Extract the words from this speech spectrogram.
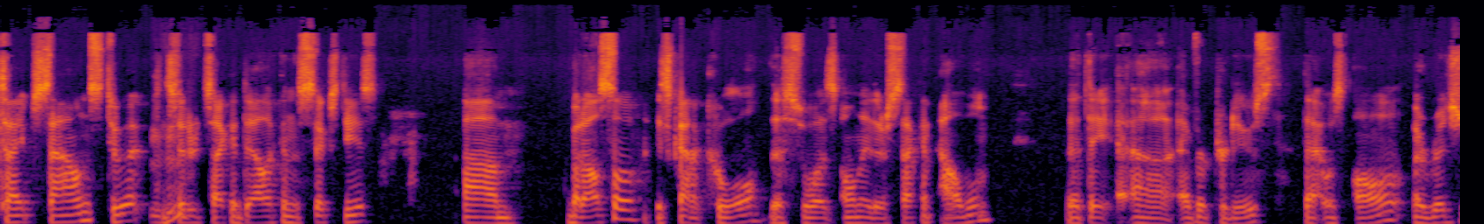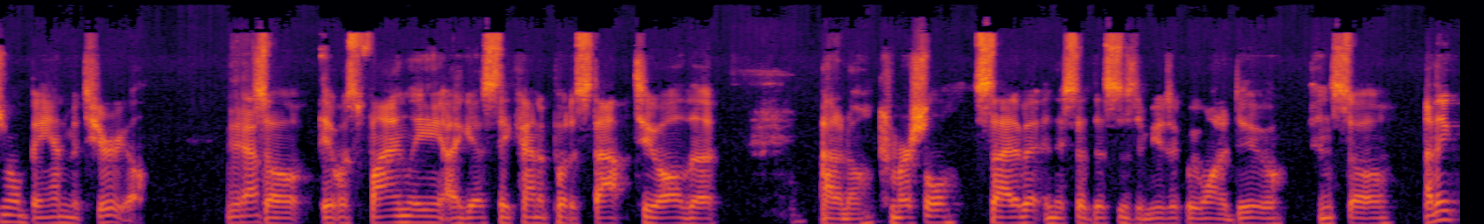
type sounds to it, mm-hmm. considered psychedelic in the 60s. Um, but also, it's kind of cool. This was only their second album that they uh, ever produced that was all original band material. Yeah. So it was finally, I guess they kind of put a stop to all the, I don't know, commercial side of it, and they said this is the music we want to do. And so I think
